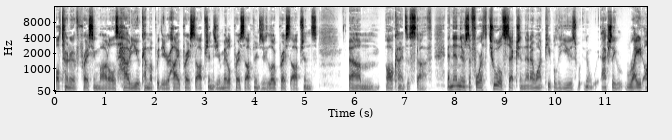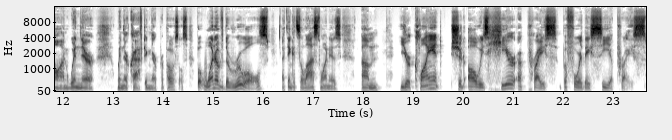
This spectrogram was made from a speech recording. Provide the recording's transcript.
alternative pricing models. How do you come up with your high priced options, your middle priced options, your low priced options? um, all kinds of stuff. And then there's the fourth tool section that I want people to use actually write on when they're when they're crafting their proposals. But one of the rules, I think it's the last one, is um, your client should always hear a price before they see a price.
